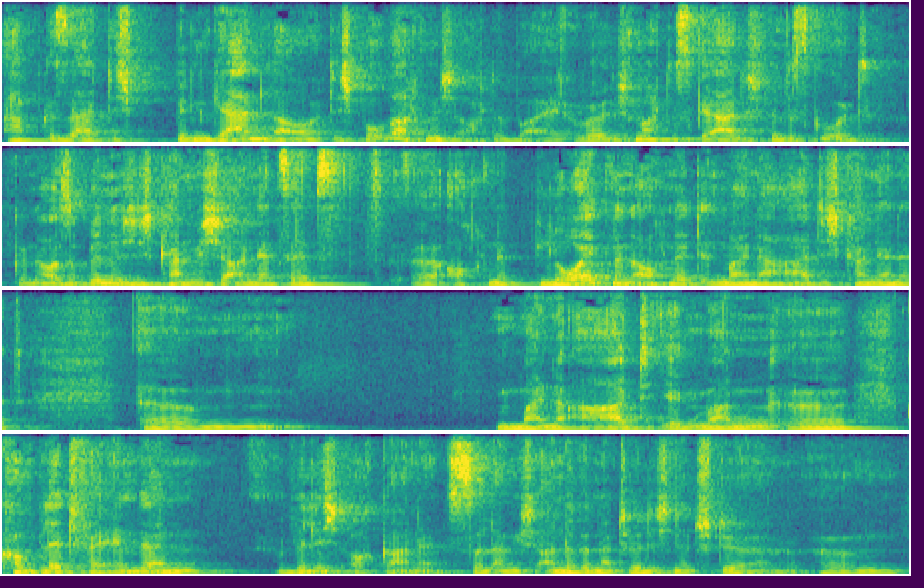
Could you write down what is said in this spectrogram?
habe gesagt, ich bin gern laut, ich beobachte mich auch dabei, aber ich mache das gern, ich finde es gut. Genau so bin ich. Ich kann mich ja auch nicht selbst äh, auch nicht leugnen, auch nicht in meiner Art. Ich kann ja nicht ähm, meine Art irgendwann äh, komplett verändern, will ich auch gar nicht, solange ich andere natürlich nicht störe. Ähm,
